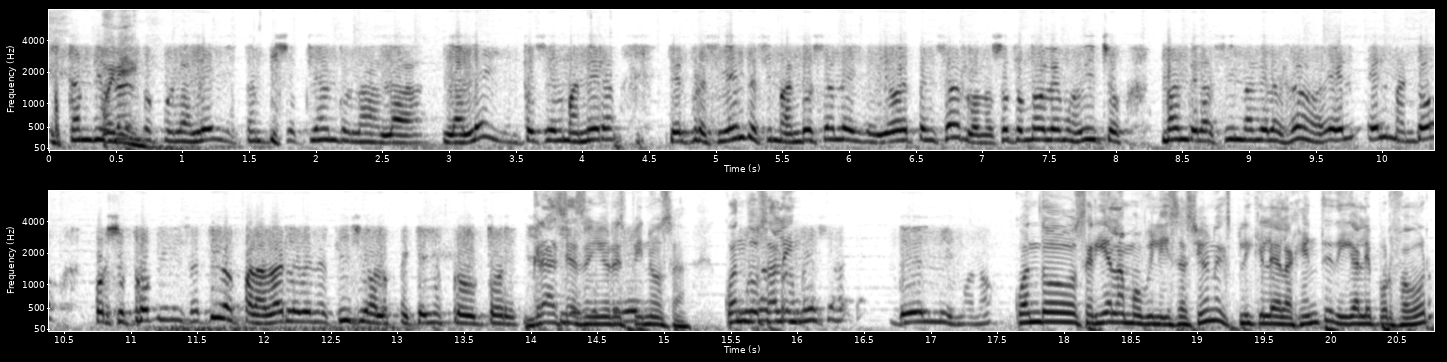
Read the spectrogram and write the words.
Están violando por la ley, están pisoteando la, la, la, ley. Entonces, de manera que el presidente, si mandó esa ley, debió de pensarlo. Nosotros no le hemos dicho, mándela así, mándela así. él, él mandó por su propia iniciativa para darle beneficio a los pequeños productores. Gracias, señor Espinosa. ¿Cuándo salen? De él mismo, ¿no? ¿Cuándo sería la movilización? Explíquele a la gente, dígale por favor.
